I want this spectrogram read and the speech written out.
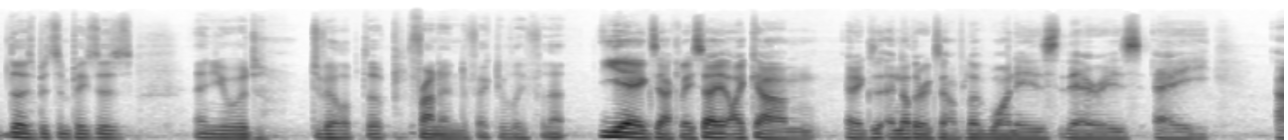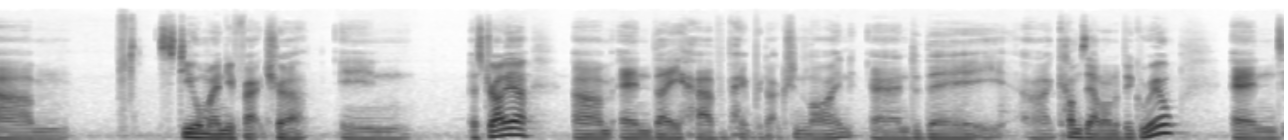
those bits and pieces, and you would develop the front end effectively for that. Yeah, exactly. So, like um, an ex- another example of one is there is a um, steel manufacturer in Australia. um, and they have a paint production line, and they uh, comes out on a big reel. And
